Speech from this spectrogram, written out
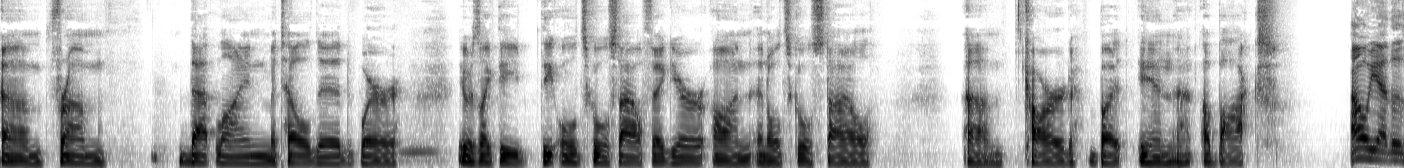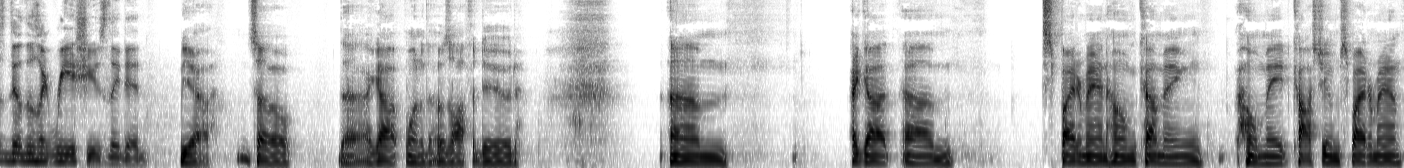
um, from that line Mattel did, where it was like the the old school style figure on an old school style um, card, but in a box. Oh yeah, those those like reissues they did. Yeah. So uh, I got one of those off a dude. Um, I got um, Spider-Man: Homecoming homemade costume Spider-Man.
